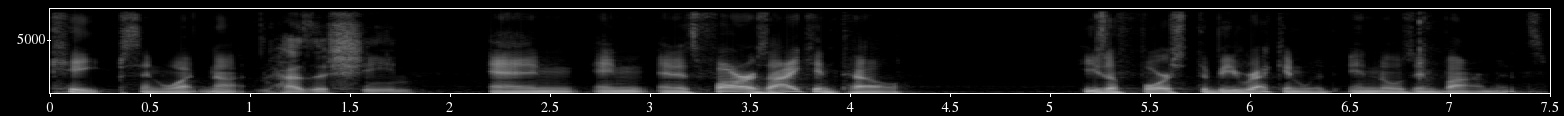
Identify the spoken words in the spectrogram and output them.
capes, and whatnot It has a sheen. and and and as far as I can tell, he's a force to be reckoned with in those environments.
